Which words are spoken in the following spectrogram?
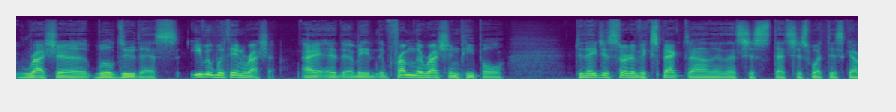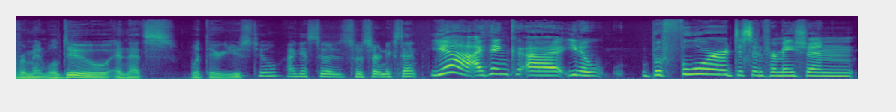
Russia will do this, even within Russia. I, I mean, from the Russian people, do they just sort of expect oh, that's just that's just what this government will do, and that's what they're used to? I guess to, to a certain extent. Yeah, I think uh, you know before disinformation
